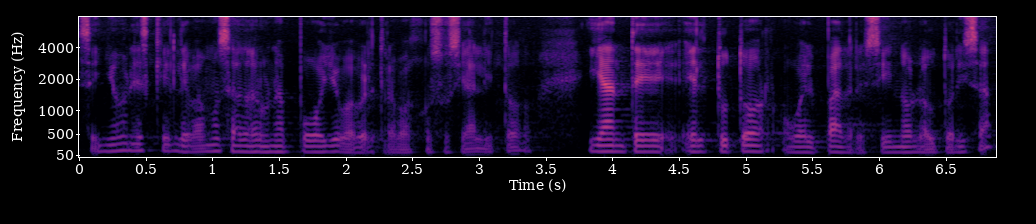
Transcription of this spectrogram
Señor, es que le vamos a dar un apoyo, va a haber trabajo social y todo. Y ante el tutor o el padre, si no lo autoriza,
